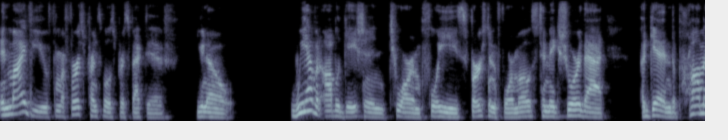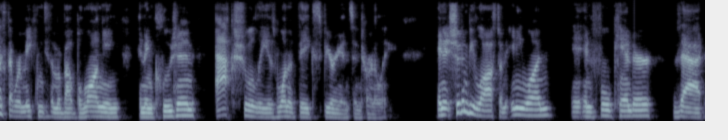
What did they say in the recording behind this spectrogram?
in my view, from a first principles perspective, you know, we have an obligation to our employees first and foremost to make sure that, again, the promise that we're making to them about belonging and inclusion actually is one that they experience internally. And it shouldn't be lost on anyone in, in full candor that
